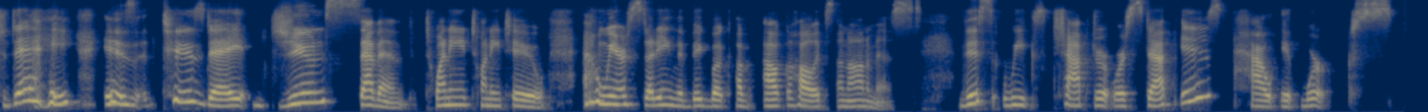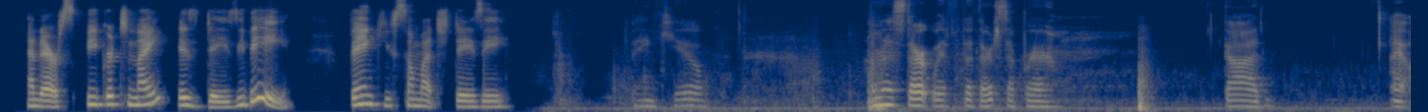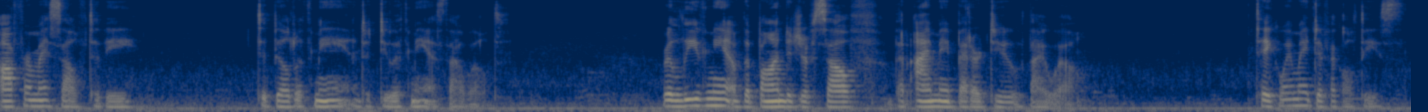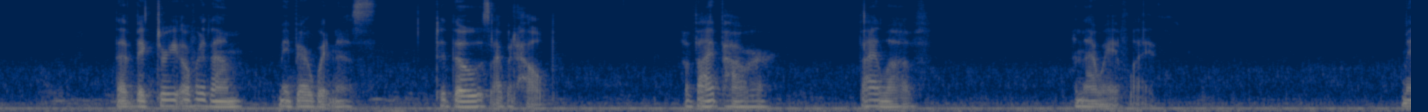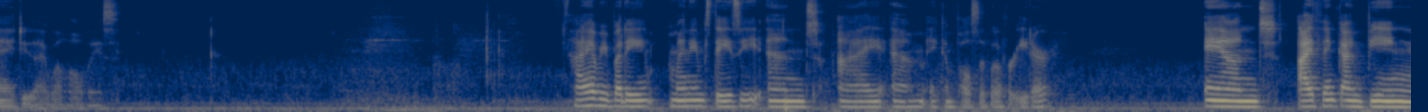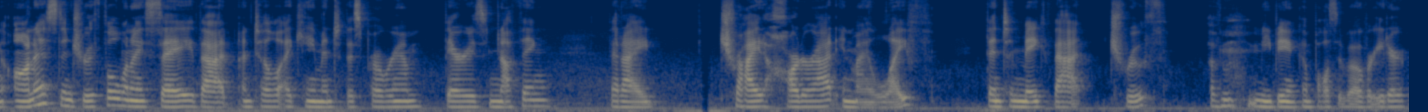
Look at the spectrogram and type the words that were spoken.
Today is Tuesday, June 7th, 2022, and we are studying the big book of Alcoholics Anonymous. This week's chapter or step is how it works. And our speaker tonight is Daisy B. Thank you so much, Daisy. Thank you. I'm going to start with the third step prayer. God, I offer myself to thee to build with me and to do with me as thou wilt. Relieve me of the bondage of self that I may better do thy will. Take away my difficulties, that victory over them may bear witness to those I would help of thy power, thy love, and thy way of life. May I do thy will always. Hi, everybody. My name's Daisy, and I am a compulsive overeater. And I think I'm being honest and truthful when I say that until I came into this program, there is nothing that I tried harder at in my life than to make that truth of me being a compulsive overeater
